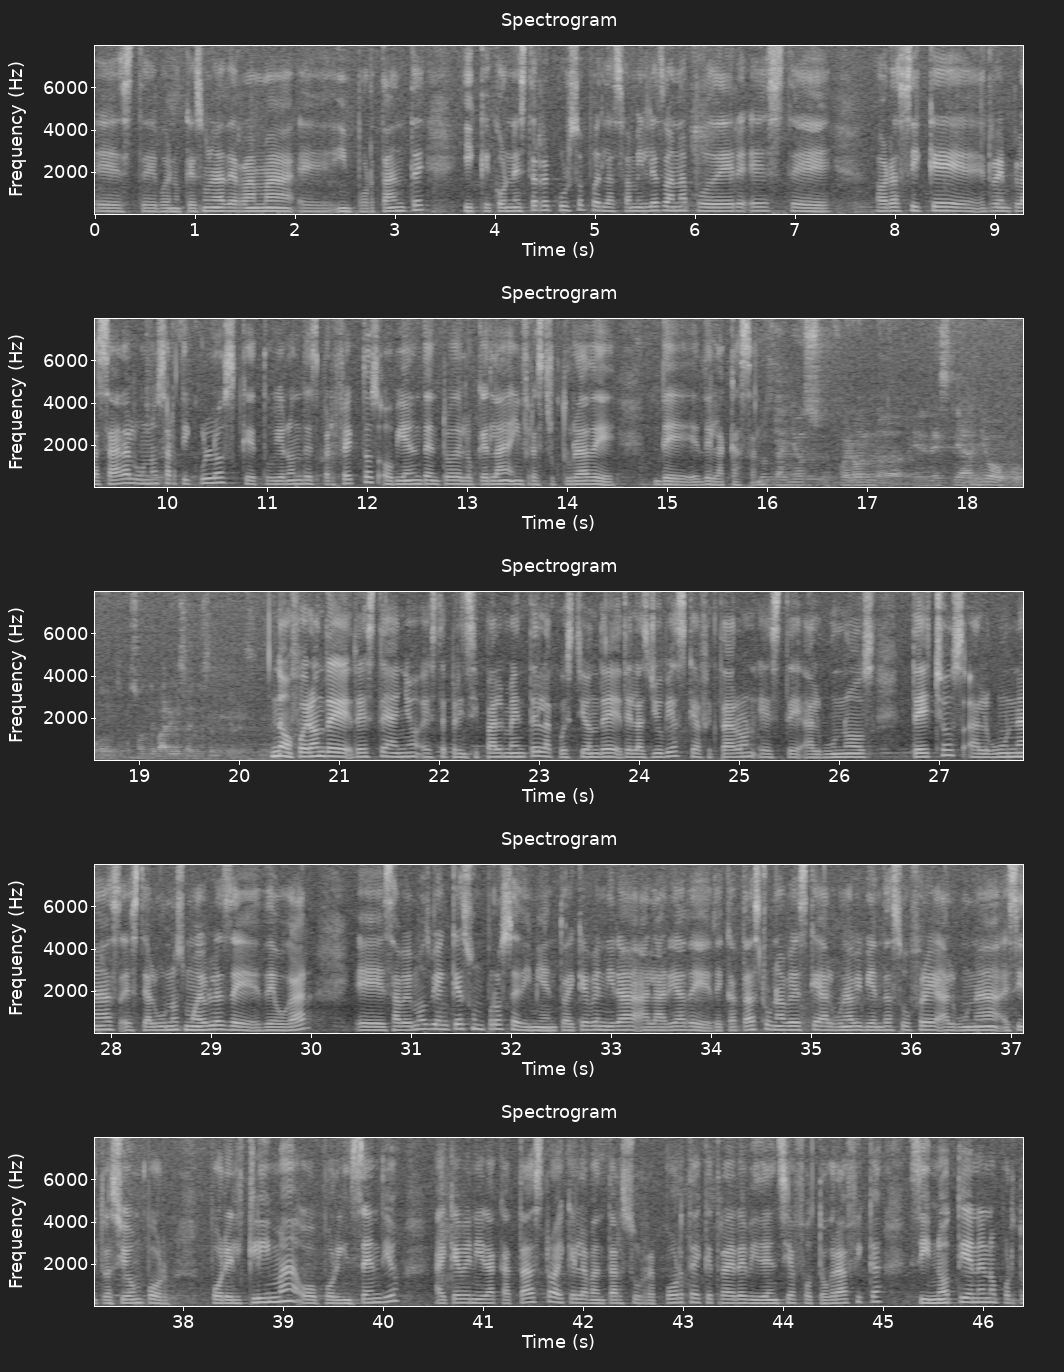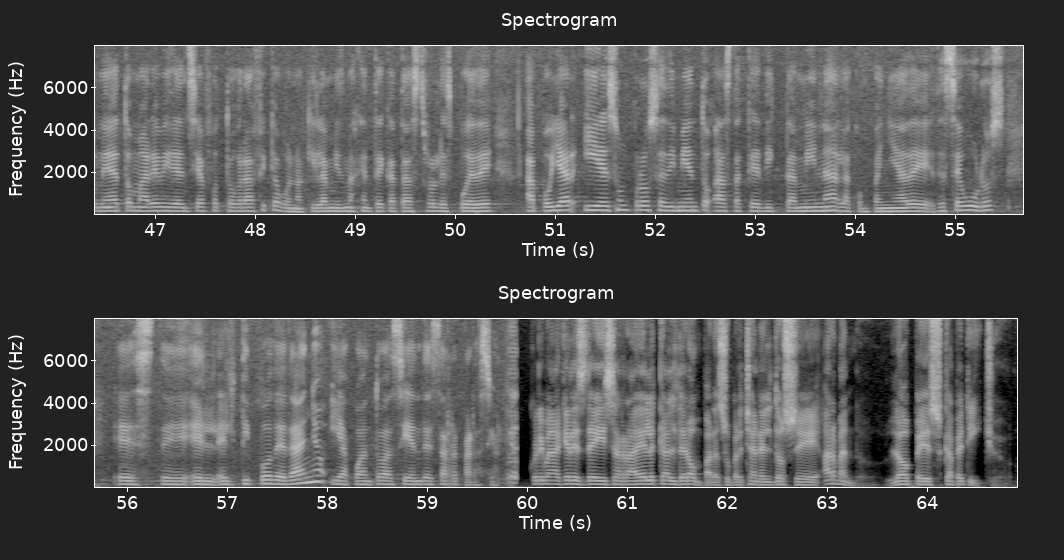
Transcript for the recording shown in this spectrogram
Este, bueno, que es una derrama eh, importante y que con este recurso pues las familias van a poder este, ahora sí que reemplazar algunos artículos que tuvieron desperfectos o bien dentro de lo que es la infraestructura de, de, de la casa. ¿Los daños fueron uh, en este año o, o, son de varios años anteriores? No, fueron de, de este año, este, principalmente la cuestión de, de, las lluvias que afectaron este, algunos techos, algunas, este, algunos muebles de, de hogar. Eh, sabemos bien que es un procedimiento, hay que venir a, al área de, de, catastro una vez que alguna vivienda sufre alguna situación por, por el clima o por incendio, hay que venir a catastro, hay que levantar su reporte, hay que traer evidencia fotográfica. Si no tienen oportunidad de tomar evidencia fotográfica, bueno, aquí la misma gente de catastro les puede apoyar y es un procedimiento hasta que dictamina la compañía de, seguros este, el, tipo de daño y a cuánto asciende esa reparación. Con imágenes de Israel Calderón para Super Channel 12, Armando López Capeticho.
